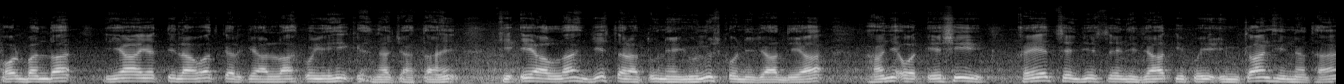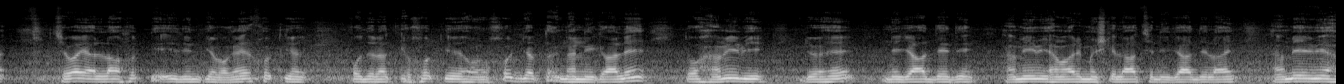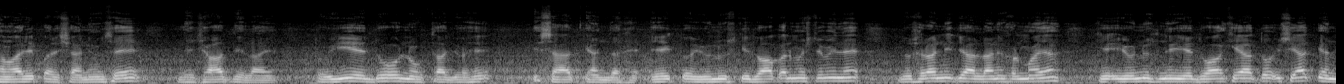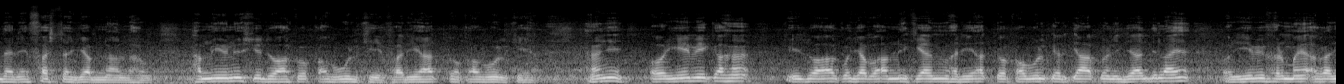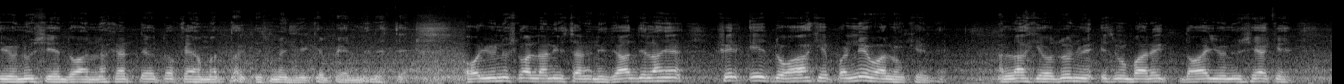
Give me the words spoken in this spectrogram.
اور بندہ یہ آیت تلاوت کر کے اللہ کو یہی کہنا چاہتا ہے کہ اے اللہ، جس طرح تو نے یونس کو نجات دیا ہاں جی اور ایسی قید سے جس سے نجات کی کوئی امکان ہی نہ تھا، سوائے اللہ خود کے دن کے بغیر خود کے قدرت کے، خود کے اور خود جب تک نہ نکالیں، تو ہمیں بھی جو ہے نجات دے دے، ہمیں بھی ہماری مشکلات سے نجات دلائے، ہمیں بھی ہماری پریشانیوں سے نجات دلائے۔ تو یہ دو نقطہ جو ہے اس آیت کے اندر ہے۔ ایک تو یونس کی دعا پر مشتمل ہے، دوسرا نیچے اللہ نے فرمایا کہ یونس نے یہ دعا کیا تو اس کے اندر ہے فسٹ جب نہ اللہ ہم نے یونس کی دعا کو قبول کیا، فریاد کو قبول کیا۔ ہاں جی؟ اور یہ بھی کہا کہ اس دعا کو جب آپ نے کیا فریاد کو قبول کر کے آپ کو نجات دلایا اور یہ بھی فرمایا، اگر یونس یہ دعا نہ کرتے تو قیامت تک اس مجھے جی کے پیڑ میں رہتے۔ اور یونس کو اللہ نے اس طرح نجات دلایا پھر اس دعا کے پڑھنے والوں کے لیے۔ اللہ کے حضور میں اس مبارک دعا یونسیہ کے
